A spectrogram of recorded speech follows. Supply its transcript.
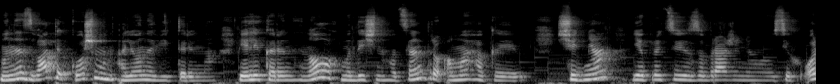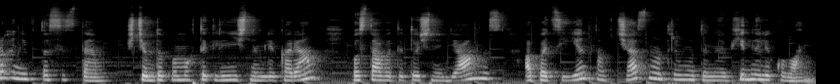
Мене звати Кошман Альона Вікторівна. Я лікар-рентгенолог медичного центру Омега Київ. Щодня я працюю з зображеннями усіх органів та систем, щоб допомогти клінічним лікарям поставити точний діагноз, а пацієнтам вчасно отримати необхідне лікування.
